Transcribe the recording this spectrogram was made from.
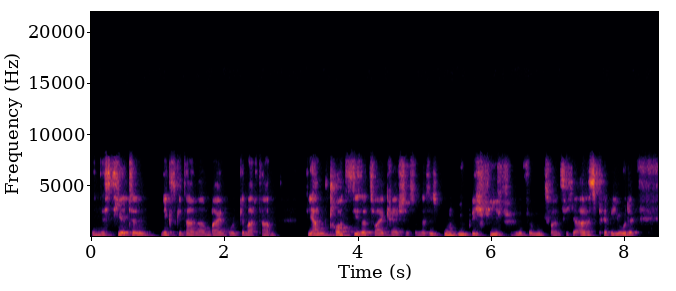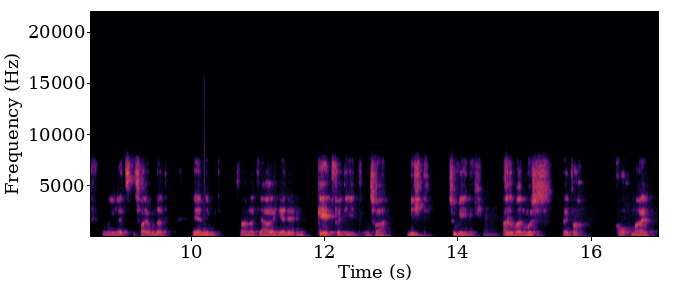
investierten, nichts getan haben, Bein Hut gemacht haben, die haben trotz dieser zwei Crashes, und das ist unüblich viel für eine 25-Jahres-Periode, wenn man die letzten 200 hernimmt, 200 Jahre hernimmt, Geld verdient. Und zwar nicht zu wenig. Mhm. Also man muss einfach auch mal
